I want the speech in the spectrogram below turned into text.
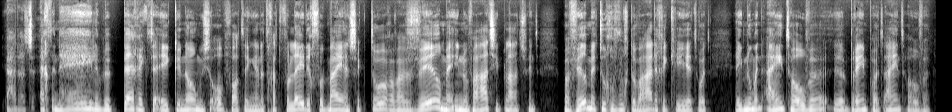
Ja, dat is echt een hele beperkte economische opvatting. En het gaat volledig voorbij aan sectoren waar veel meer innovatie plaatsvindt. Waar veel meer toegevoegde waarde gecreëerd wordt. Ik noem een Eindhoven, uh, Brainport Eindhoven.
